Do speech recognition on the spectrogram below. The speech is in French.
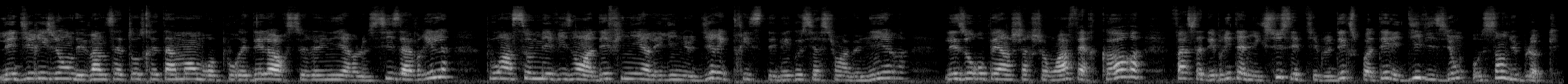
Les dirigeants des 27 autres États membres pourraient dès lors se réunir le 6 avril pour un sommet visant à définir les lignes directrices des négociations à venir les Européens chercheront à faire corps face à des Britanniques susceptibles d'exploiter les divisions au sein du bloc.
